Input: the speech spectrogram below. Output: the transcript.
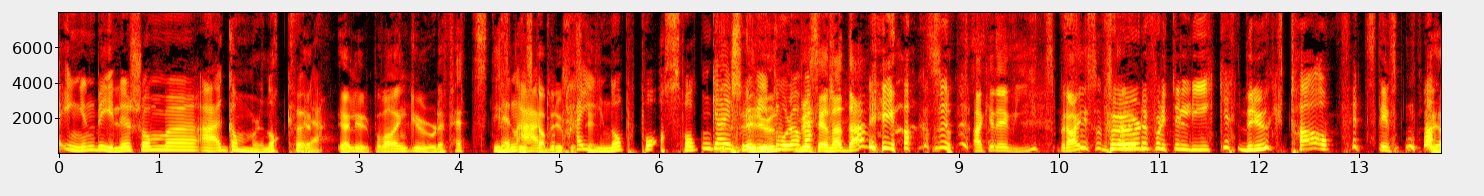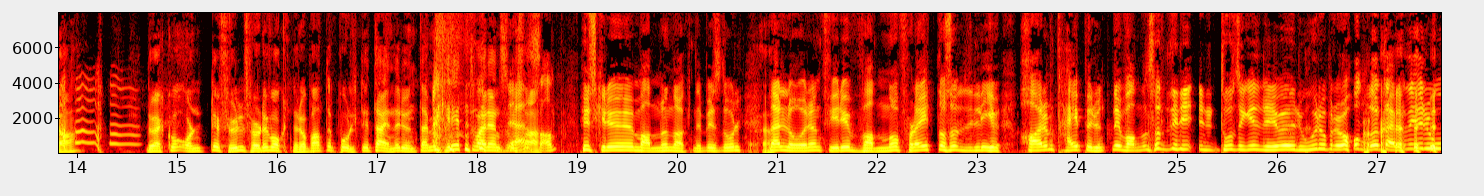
jeg ingen biler som øh, er gamle nok, føler jeg. Jeg lurer på hva den gule fettstiften skal skal til Den er til. å tegne opp på asfalten, Geir, for å vite hvor du har vært. hvis en er dau? Ja, altså, Er ikke det hvit spray som før du flytter liket, bruk, ta opp fettstiften. Ja. Du er ikke ordentlig full før du våkner opp at politiet tegner rundt deg med kritt, var det en som Det er sa. sant. Husker du mannen med nakne pistol? Der lå det en fyr i vannet og fløyt, og så har de teip rundt den i vannet, så to stykker driver og ror og prøver å holde teipen i ro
